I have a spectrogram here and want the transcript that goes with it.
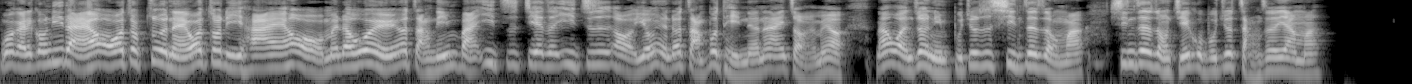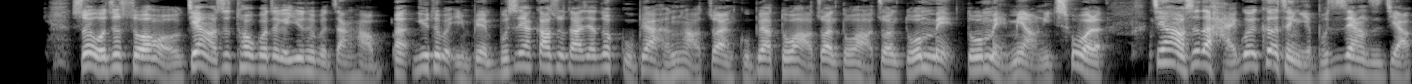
我跟你讲，你来哦，我做准呢，我做厉害哦，我们的会员要涨停板，一只接着一只哦，永远都涨不停的那一种，有没有？然后完之后你不就是信这种吗？信这种结果不就长这样吗？所以我就说哦，姜老师透过这个 YouTube 账号，呃，YouTube 影片，不是要告诉大家说股票很好赚，股票多好赚，多好赚，多美多美妙。你错了，姜老师的海龟课程也不是这样子教。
